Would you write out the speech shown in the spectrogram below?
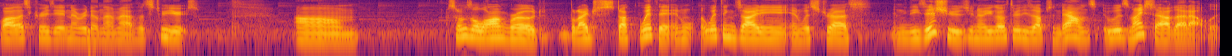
Wow, that's crazy. I'd never done that math. That's two years. Um, so it was a long road, but I just stuck with it. And with anxiety and with stress and these issues, you know, you go through these ups and downs. It was nice to have that outlet.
